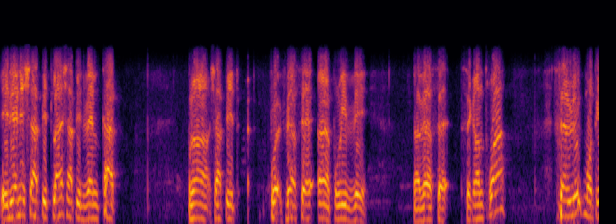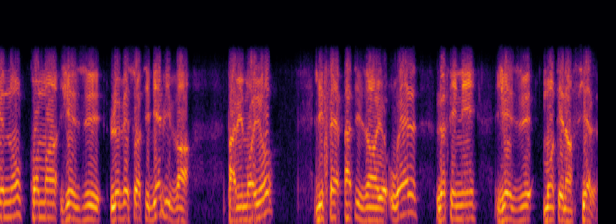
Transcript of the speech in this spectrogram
Et dernier chapitre là, chapitre 24, prend chapitre verset 1 pour arriver dans verset 53. Saint Luc montre nous comment Jésus levé sorti bien vivant parmi moi, il fait partisan ou elle, le fini, Jésus monté dans le ciel.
